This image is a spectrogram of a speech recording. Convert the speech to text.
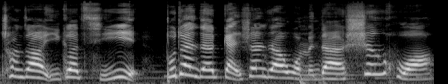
创造一个奇迹。不断的改善着我们的生活。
